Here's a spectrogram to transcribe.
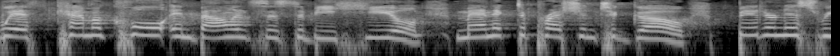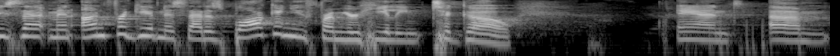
with chemical imbalances to be healed, manic depression to go, bitterness, resentment, unforgiveness that is blocking you from your healing to go. And, um,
